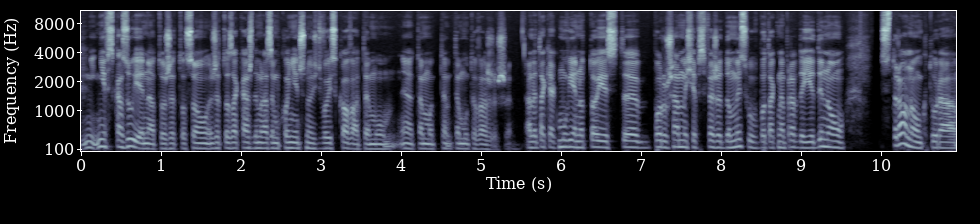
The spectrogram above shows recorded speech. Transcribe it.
nie wskazuje na to, że to, są, że to za każdym razem konieczność wojskowa temu, e, temu, temu towarzyszy. Ale tak jak mówię, no to jest, e, poruszamy się w sferze domysłów, bo tak naprawdę jedyną stroną, która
